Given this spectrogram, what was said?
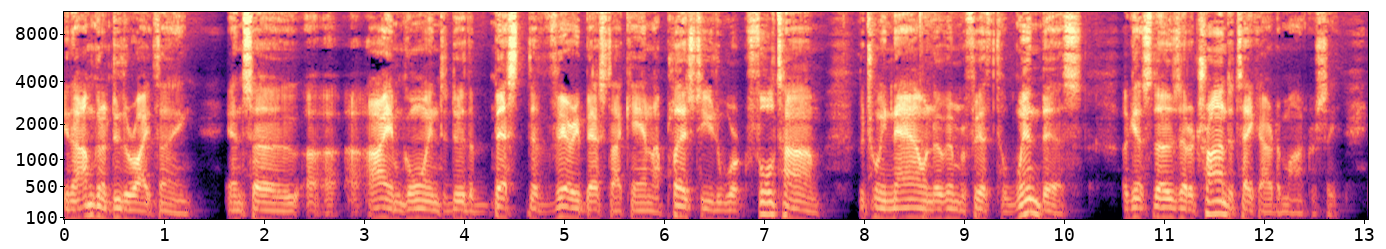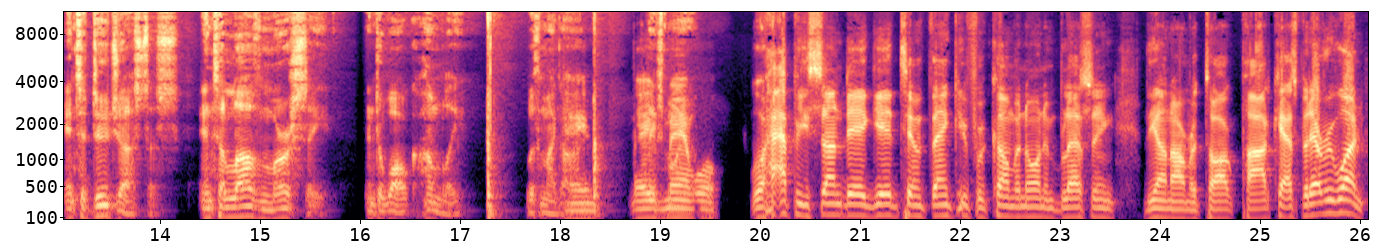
you know, I'm going to do the right thing. And so uh, uh I am going to do the best, the very best I can. And I pledge to you to work full time between now and November 5th to win this against those that are trying to take our democracy and to do justice and to love mercy and to walk humbly with my God. Amen. Thanks, man. Well, well, happy Sunday again, Tim. Thank you for coming on and blessing the Unarmored Talk podcast. But everyone,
